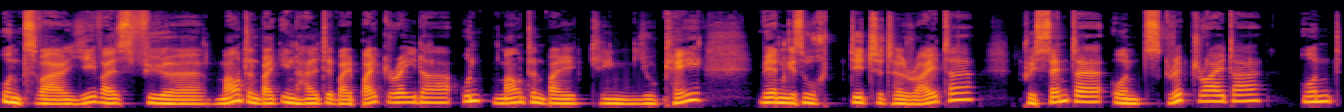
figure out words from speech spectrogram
Und zwar jeweils für Mountainbike-Inhalte bei Bike Radar und Mountainbiking UK werden gesucht Digital Writer, Presenter und Scriptwriter und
